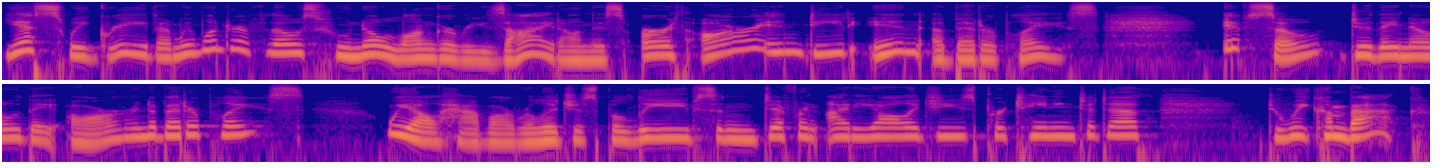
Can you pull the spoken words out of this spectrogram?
Yes, we grieve, and we wonder if those who no longer reside on this earth are indeed in a better place. If so, do they know they are in a better place? We all have our religious beliefs and different ideologies pertaining to death. Do we come back?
